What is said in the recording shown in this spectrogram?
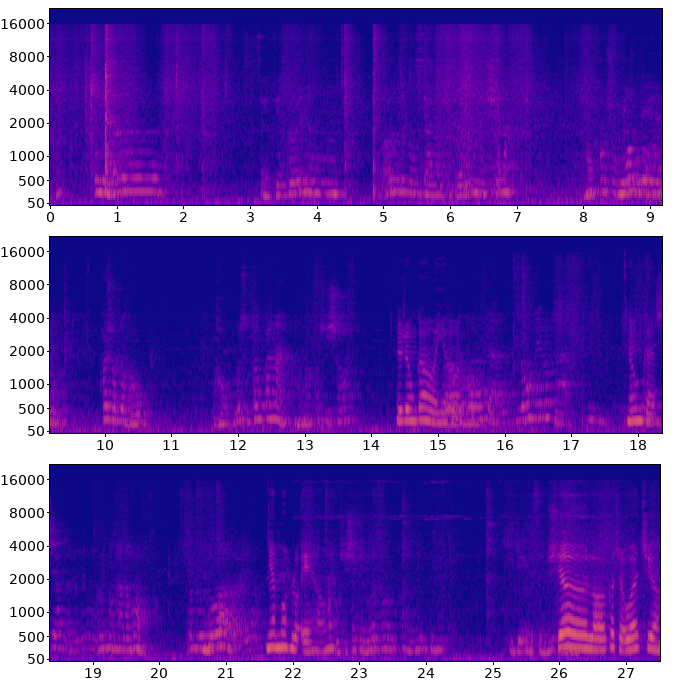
không ui nó sẽ phía tới nó đó luôn con chả là đấy nó sẽ là họ có cho ngon đi hơi sâu cho hậu hậu nó sẽ tốt cái nè hậu nó có chỉ số nói chung có rồi giờ nấu nên lúc cả nông cả xe là ăn một loại hả chưa lo có chỗ quá chưa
